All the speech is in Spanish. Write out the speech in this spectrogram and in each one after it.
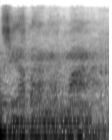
Frecuencia paranormal.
